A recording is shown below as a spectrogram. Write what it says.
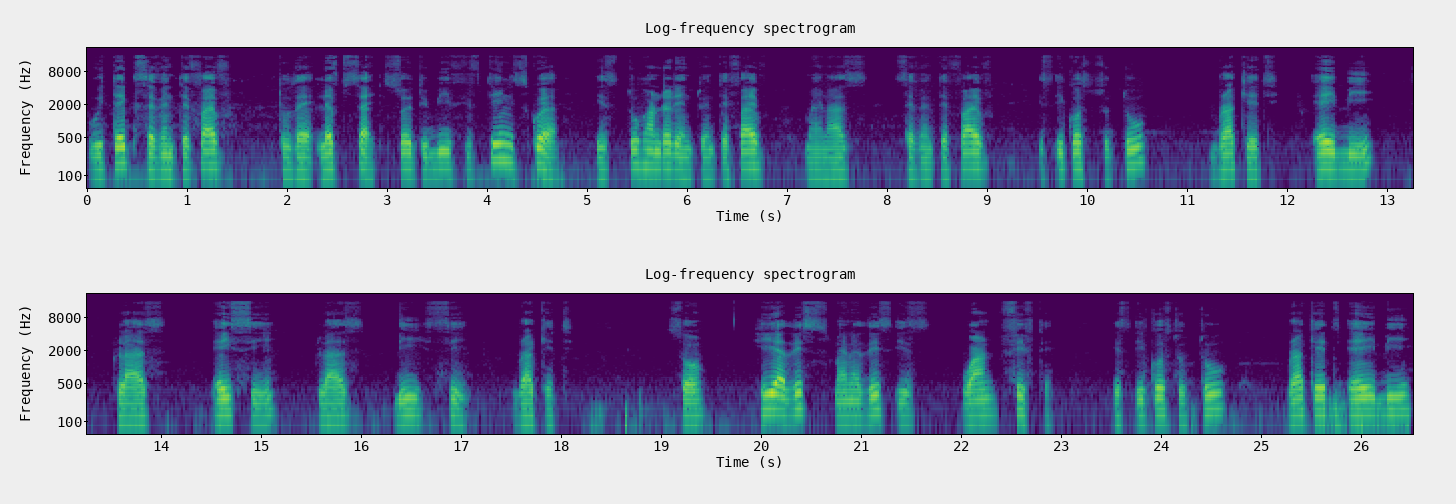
we take 75 to the left side. So it will be 15 square is 225 minus 75 is equals to 2 bracket AB plus AC plus BC bracket. So here this minus this is 150 is equals to 2 bracket AB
